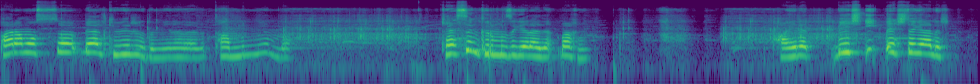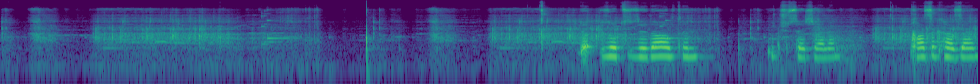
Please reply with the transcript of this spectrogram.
Param olsa belki verirdim yine de. Tam bilmiyorum da. Kesin kırmızı gelecek. Bakın. Hayret. 5 ilk 5'te gelir. ...437 altın... ...3'ü seçelim... ...kazı kazan...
